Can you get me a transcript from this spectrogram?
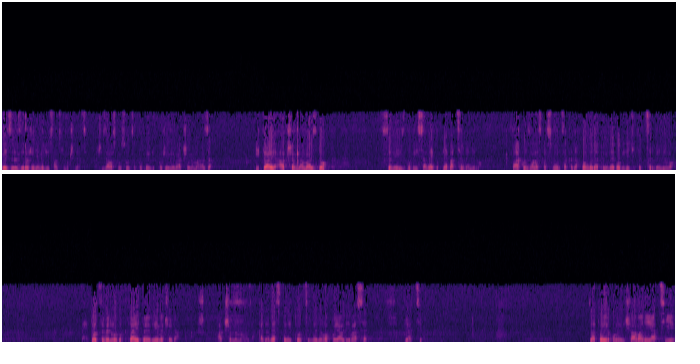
Bez razilaženja među islamskim učinjacima. Znači zalaskom sunca počinje vreme akšam namaza i traje akšam namaz dok se ne izgubi sa neba crvenilo. Nakon zalaska sunca, kada pogledate u nebo, vidjet ćete crvenilo. E, to crvenilo dok traje, to je vrijeme čega? Akšam namaza. Kada nestane to crvenilo, pojavljiva se jacija. Zato je ograničavanje jacije e,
